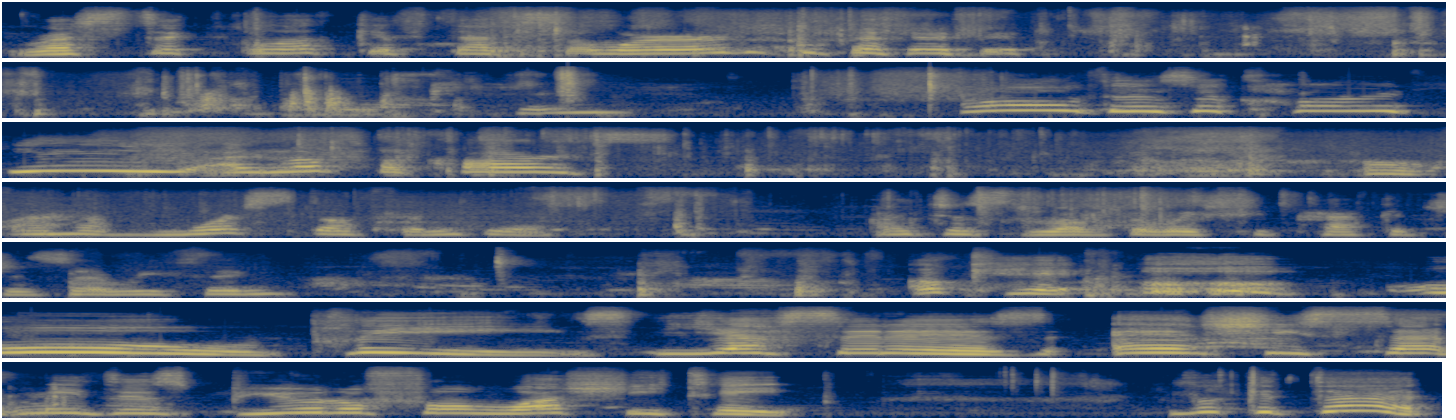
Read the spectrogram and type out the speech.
rustic look, if that's the word. okay. Oh, there's a card. Yay. I love the cards. Oh, I have more stuff in here. I just love the way she packages everything. Okay. Oh, oh, please. Yes, it is. And she sent me this beautiful washi tape. Look at that.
